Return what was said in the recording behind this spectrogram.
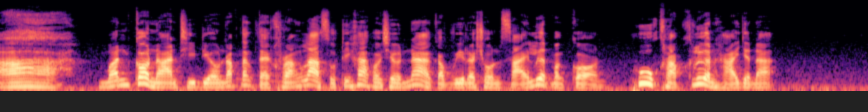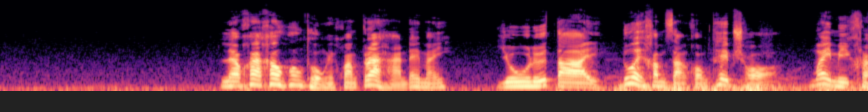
อ่า มันก็นานทีเดียวนับตั้งแต่ครั้งล่าสุดที่ข้าเผชิญหน้ากับวีรชนสายเลือดมังกร ผู้ขับเคลื่อนหายนะ แล้วข้าเข้าห้องโถงแห่งความกล้าหาญได้ไหม อยู่หรือตายด้วยคำสั่งของเทพชอ ไม่มีใคร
